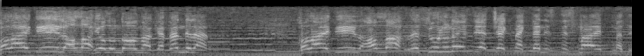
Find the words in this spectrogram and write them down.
Kolay değil Allah yolunda olmak efendiler. Kolay değil Allah Resulüne eziyet çekmekten istisna etmedi.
